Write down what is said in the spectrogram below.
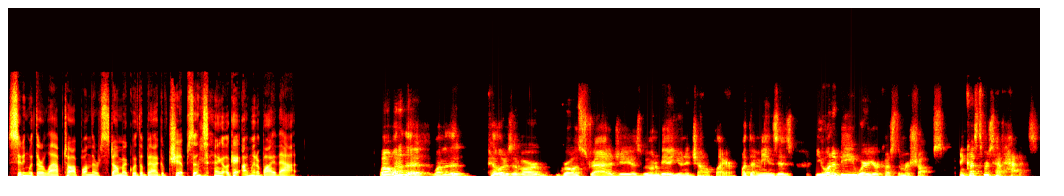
sitting with their laptop on their stomach with a bag of chips and saying, "Okay, I'm going to buy that"? Well, one of the one of the pillars of our growth strategy is we want to be a unit channel player. What that means is you want to be where your customer shops, and customers have habits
